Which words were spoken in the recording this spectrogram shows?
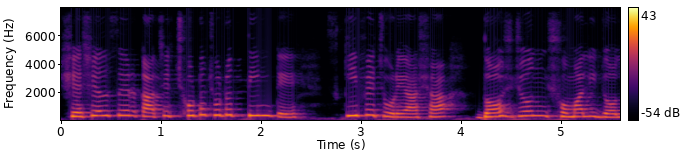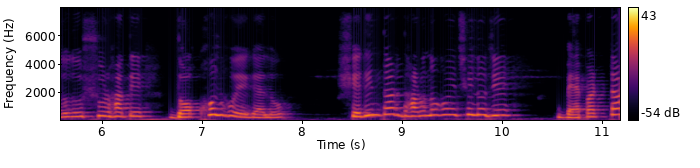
সেশেলসের কাছে ছোট ছোট তিনটে স্কিফে চড়ে আসা দশজন সোমালি জলদস্যুর হাতে দখল হয়ে গেল, সেদিন তার ধারণা হয়েছিল যে ব্যাপারটা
